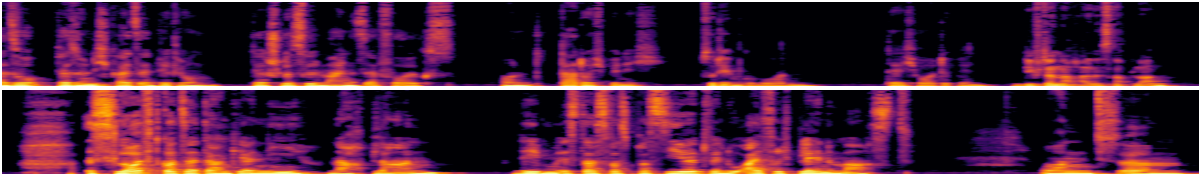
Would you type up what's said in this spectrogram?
Also Persönlichkeitsentwicklung der Schlüssel meines Erfolgs und dadurch bin ich zu dem geworden, der ich heute bin. Lief danach alles nach Plan? Es läuft Gott sei Dank ja nie nach Plan. Leben ist das, was passiert, wenn du eifrig Pläne machst. Und ähm,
